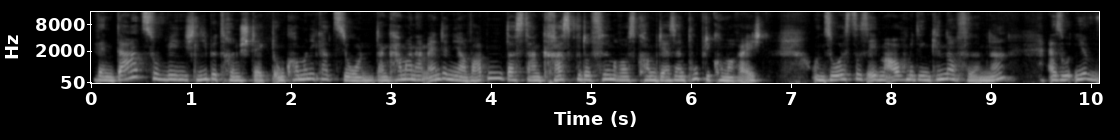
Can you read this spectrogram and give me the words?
Wenn da zu wenig Liebe drin steckt und Kommunikation, dann kann man am Ende nie erwarten, dass da ein krass guter Film rauskommt, der sein Publikum erreicht. Und so ist es eben auch mit den Kinderfilmen. Ne? Also ihr,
